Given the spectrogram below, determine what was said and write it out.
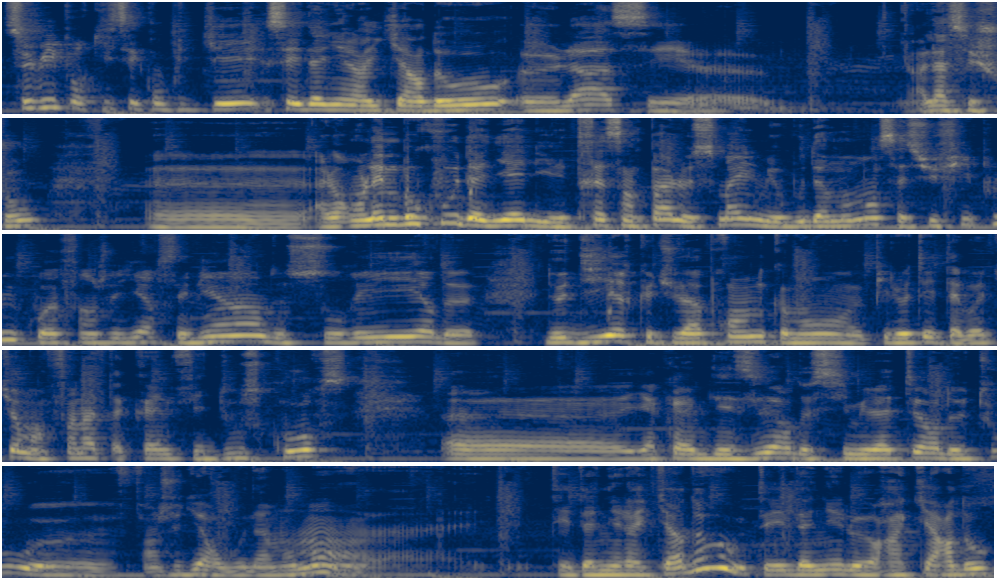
Celui pour qui c'est compliqué, c'est Daniel Ricciardo. Euh, là, c'est là, c'est chaud. Euh, alors on l'aime beaucoup Daniel, il est très sympa le smile, mais au bout d'un moment ça suffit plus quoi. Enfin je veux dire c'est bien de sourire, de, de, dire que tu vas apprendre comment euh, piloter ta voiture, mais enfin là t'as quand même fait 12 courses, euh, il y a quand même des heures de simulateur de tout. Enfin je veux dire au bout d'un moment t'es Daniel Ricciardo ou t'es Daniel Ricciardo?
